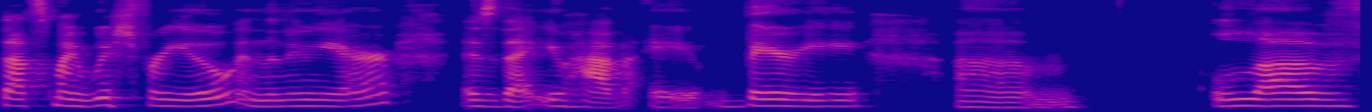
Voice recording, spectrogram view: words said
that's my wish for you in the new year is that you have a very um, love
